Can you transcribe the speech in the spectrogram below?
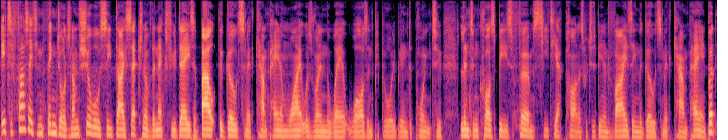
It's a fascinating thing, George, and I'm sure we'll see dissection over the next few days about the Goldsmith campaign and why it was running the way it was, and people are already beginning to point to Linton Crosby's firm CTF Partners, which has been advising the Goldsmith campaign. But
